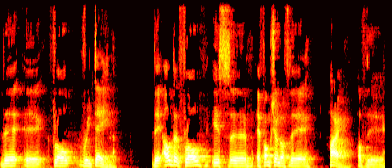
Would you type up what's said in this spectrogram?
the flow retained. The outlet flow is a function of the height of the,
